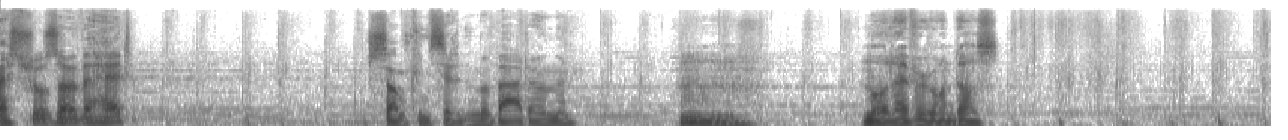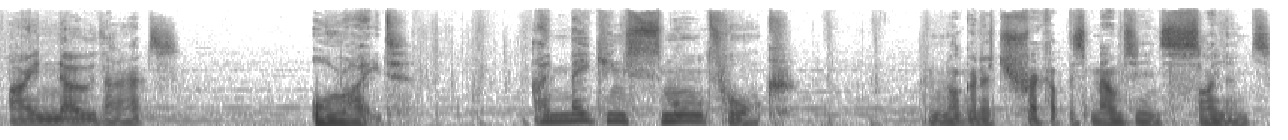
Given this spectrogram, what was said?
Thestrals overhead? Some consider them a bad omen. Hmm. Not everyone does. I know that. All right. I'm making small talk. I'm not going to trek up this mountain in silence.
